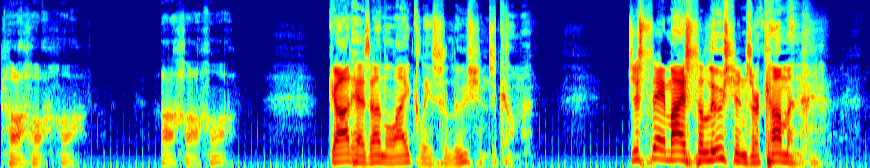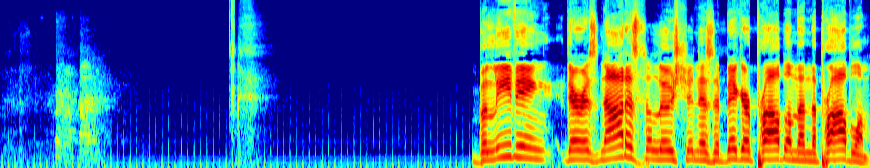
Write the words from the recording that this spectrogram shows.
Ha ha ha. Ha ha ha. God has unlikely solutions coming. Just say, My solutions are coming. Believing there is not a solution is a bigger problem than the problem.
